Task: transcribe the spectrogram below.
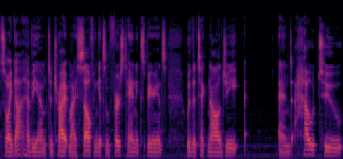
So I got Heavy M to try it myself and get some first-hand experience with the technology and how to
